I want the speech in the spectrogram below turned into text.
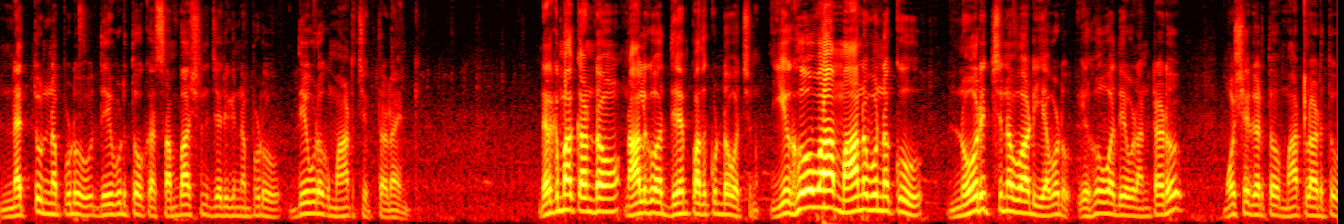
నెత్తున్నప్పుడు దేవుడితో ఒక సంభాషణ జరిగినప్పుడు దేవుడు ఒక మాట చెప్తాడు ఆయనకి. నిర్గమాకాండం నాలుగో అధ్యాయం పదకొండో వచ్చిన యహోవా మానవునకు నోరిచ్చిన వాడు ఎవడు? యహోవా దేవుడు అంటాడు. మోషగారితో మాట్లాడుతూ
